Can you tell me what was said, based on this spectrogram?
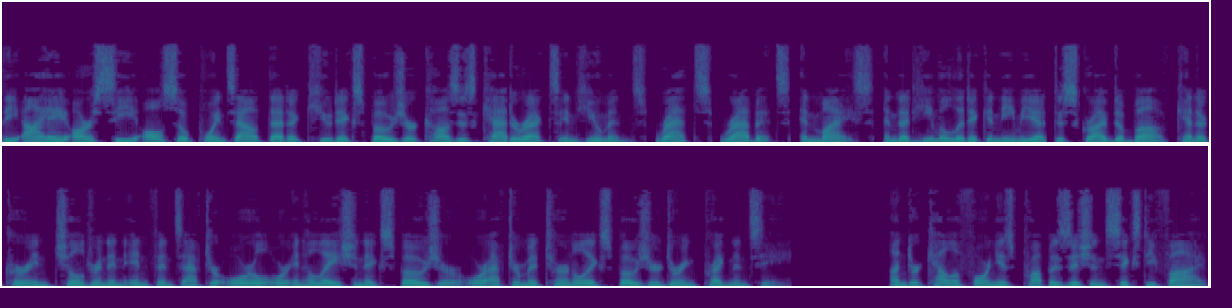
The IARC also points out that acute exposure causes cataracts in humans, rats, rabbits, and mice, and that hemolytic anemia described above can occur in children and infants after oral or inhalation exposure or after maternal exposure during pregnancy. Under California's Proposition 65,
